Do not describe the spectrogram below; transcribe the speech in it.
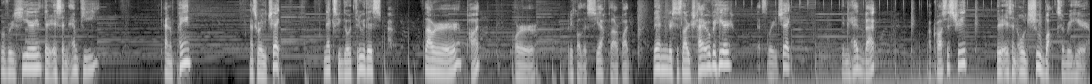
Over here, there is an empty kind of paint. That's where you check. Next, we go through this flower pot or what do you call this? Yeah, flower pot. Then there's this large tire over here. That's where you check. Then you head back across the street, there is an old shoebox over here.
